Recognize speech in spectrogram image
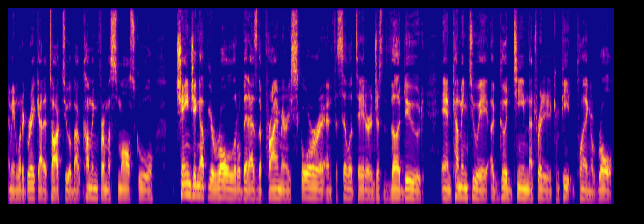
I mean, what a great guy to talk to about coming from a small school, changing up your role a little bit as the primary scorer and facilitator, and just the dude. And coming to a, a good team that's ready to compete and playing a role.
